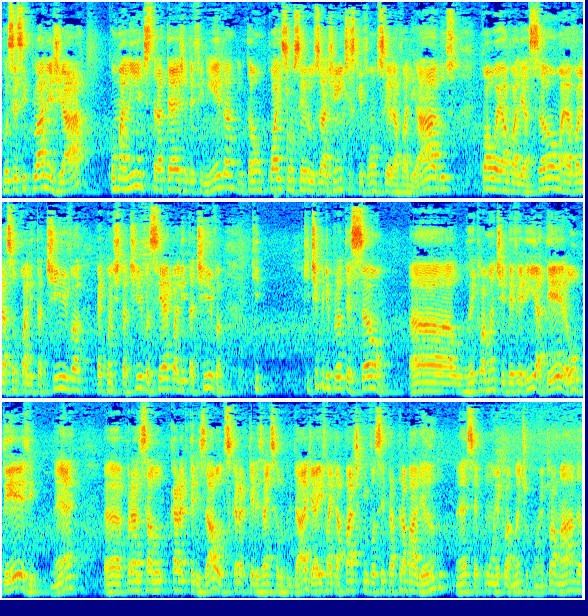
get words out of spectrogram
você se planejar com uma linha de estratégia definida. Então, quais vão ser os agentes que vão ser avaliados, qual é a avaliação, é avaliação qualitativa, é quantitativa, se é qualitativa, que, que tipo de proteção uh, o reclamante deveria ter ou teve, né? Uh, para caracterizar ou descaracterizar a insalubridade, aí vai da parte que você está trabalhando, né, se é com reclamante ou com reclamada.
